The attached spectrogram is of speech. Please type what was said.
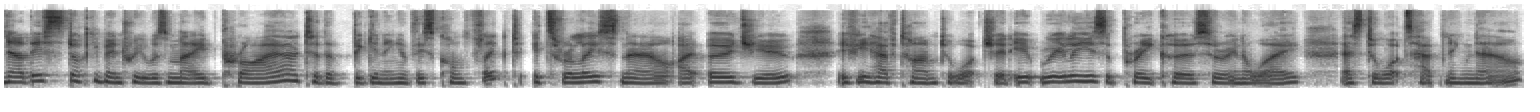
Now, this documentary was made prior to the beginning of this conflict. It's released now. I urge you, if you have time to watch it, it really is a precursor in a way as to what's happening now.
